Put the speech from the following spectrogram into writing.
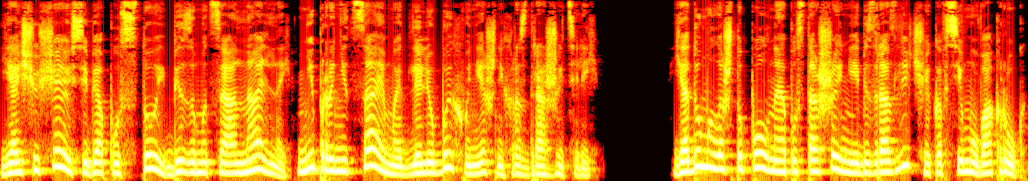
я ощущаю себя пустой, безэмоциональной, непроницаемой для любых внешних раздражителей. Я думала, что полное опустошение и безразличие ко всему вокруг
